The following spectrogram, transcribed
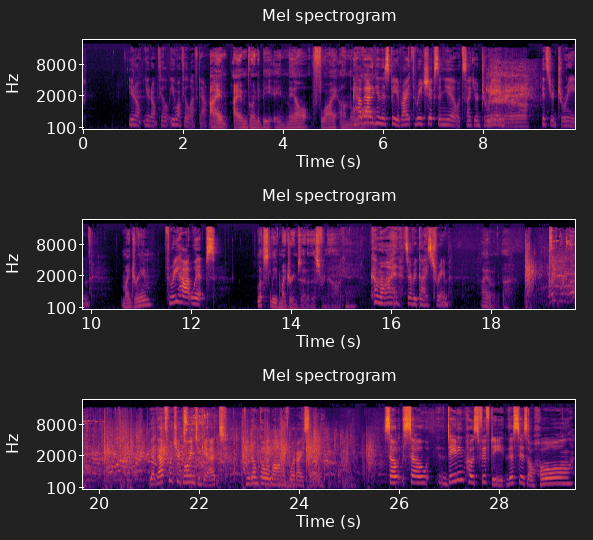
You don't. You don't feel. You won't feel left out, right? I'm I am going to be a male fly on the How wall. How bad can this be, right? Three chicks and you. It's like your dream. Yeah. It's your dream. My dream? Three hot whips. Let's leave my dreams out of this for now, okay? Come on. It's every guy's dream. I don't uh, Yeah, that's what you're going to get if you don't go along with what I say. So, so dating post 50, this is a whole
